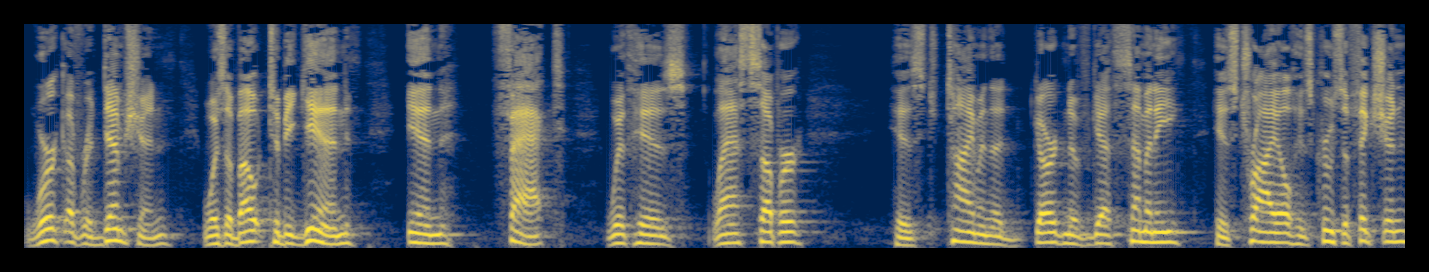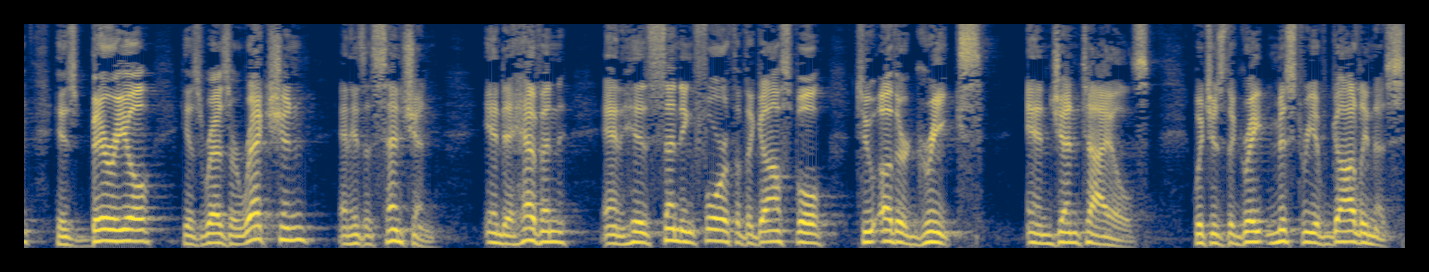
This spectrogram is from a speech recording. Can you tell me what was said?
work of redemption was about to begin in fact with his last supper, his time in the Garden of Gethsemane, his trial, his crucifixion, his burial, his resurrection, and his ascension into heaven and his sending forth of the gospel to other Greeks and Gentiles, which is the great mystery of godliness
